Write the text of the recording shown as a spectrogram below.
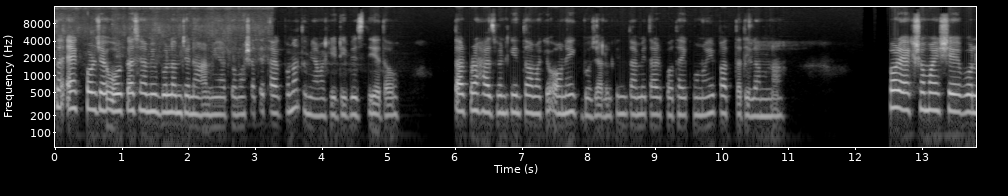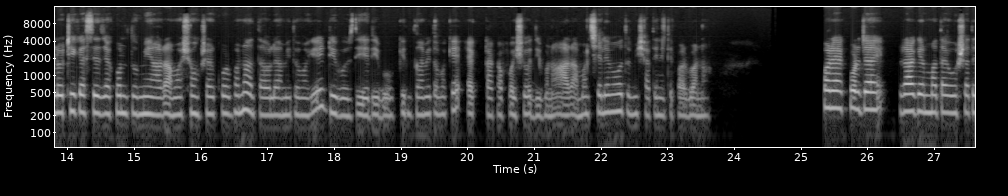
তো এক পর্যায়ে ওর কাছে আমি বললাম যে, না, আমি আর তোমার সাথে থাকব না। তুমি আমাকে ডিভোর্স দিয়ে দাও। তারপর হাজব্যান্ড কিন্তু আমাকে অনেক বোঝালো। কিন্তু আমি তার কথায় কোনোই পাত্তা দিলাম না। পর এক সময় সে বলল, ঠিক আছে, যখন তুমি আর আমার সংসার করবে না, তাহলে আমি তোমাকে ডিভোর্স দিয়ে দিব। কিন্তু আমি তোমাকে এক টাকা পয়সাও দিব না, আর আমার ছেলে মেয়েও তুমি সাথে নিতে পারবা না। পরে এক পর্যায়ে রাগের মাথায় ওর সাথে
